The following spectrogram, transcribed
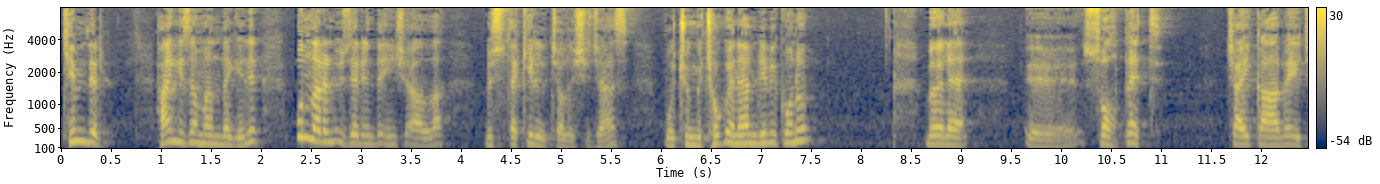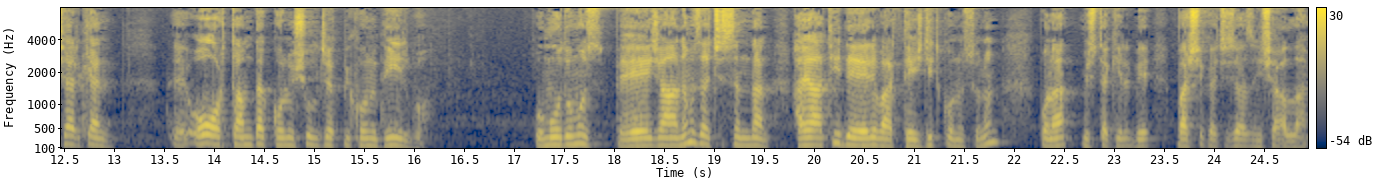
Kimdir? Hangi zamanda gelir? Bunların üzerinde inşallah müstakil çalışacağız. Bu çünkü çok önemli bir konu. Böyle e, sohbet, çay kahve içerken e, o ortamda konuşulacak bir konu değil bu umudumuz ve heyecanımız açısından hayati değeri var tecdit konusunun. Buna müstakil bir başlık açacağız inşallah.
